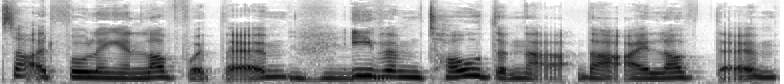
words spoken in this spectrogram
started falling in love with them mm-hmm. even told them that that I loved them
